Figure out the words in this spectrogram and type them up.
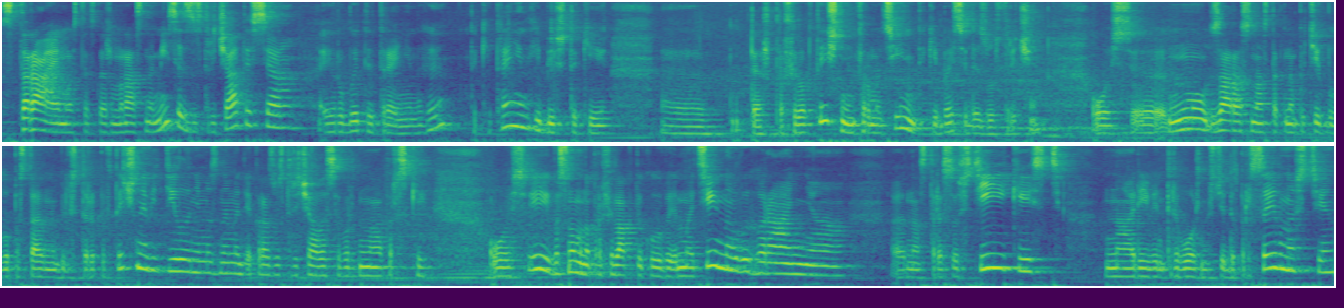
стараємось, так скажемо, раз на місяць зустрічатися і робити тренінги. Такі тренінги, більш такі е, теж профілактичні, інформаційні такі бесіди, зустрічі. Ось е, ну зараз у нас так на потік було поставлено більш терапевтичне відділення. Ми з ними якраз зустрічалися в ординаторській. Ось і в основному на профілактику емоційного вигорання, е, на стресостійкість, на рівень тривожності, депресивності.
